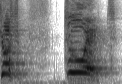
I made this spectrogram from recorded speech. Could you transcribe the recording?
Just do it!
